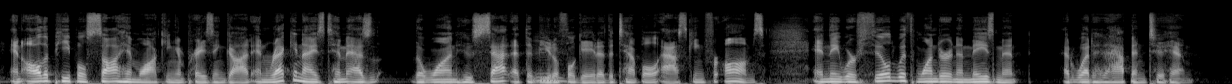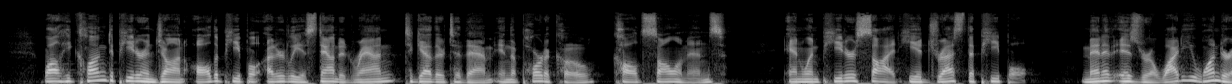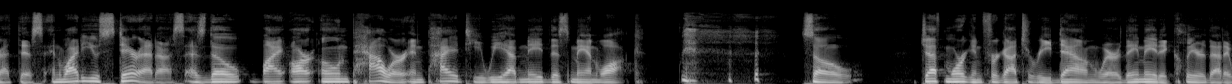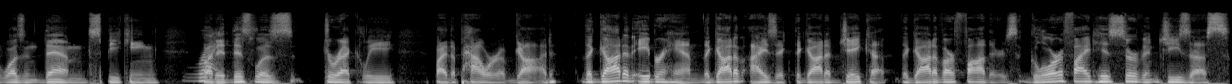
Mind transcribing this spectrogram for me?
And all the people saw him walking and praising God and recognized him as the one who sat at the mm. beautiful gate of the temple asking for alms. And they were filled with wonder and amazement at what had happened to him. While he clung to Peter and John, all the people, utterly astounded, ran together to them in the portico called Solomon's. And when Peter saw it, he addressed the people Men of Israel, why do you wonder at this? And why do you stare at us as though by our own power and piety we have made this man walk? so Jeff Morgan forgot to read down where they made it clear that it wasn't them speaking, right. but it, this was directly by the power of God. The God of Abraham, the God of Isaac, the God of Jacob, the God of our fathers, glorified his servant Jesus,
